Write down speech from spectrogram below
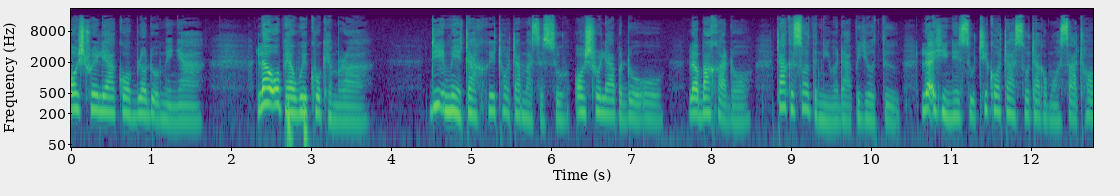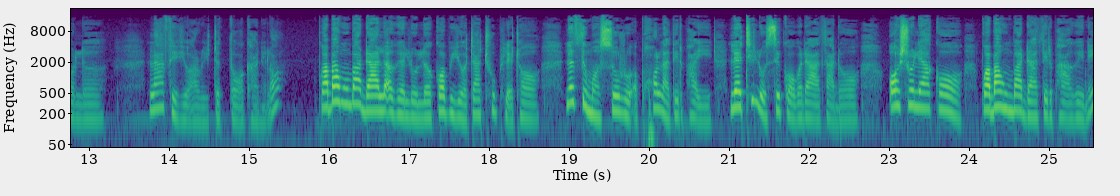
ဩစတြေးလျကော့ဘလော့ဒိုမညာလောအဖဲဝေခုကင်မရာဒီအမေတာခိထော့တမဆဆူဩစတြေးလျဘဒိုလဘခါတော့တာကစော့တနီဝဒပယိုတုလက်ဟိနေစုထိကောတာဆိုတာကမောစာထော့လလာဖေဗူအာရီတတော်အခါနေလော ပကဘာမဘာဒါလအကလိုလကော်ပီယတာထုဖလက်ထောလက်စုမဆိုရအဖောလာတိတဖိုင်လက်တီလိုစစ်ကောဝဒါသာတော့ဩစတြေးလျကောပကဘာမဘာဒါတိတဖာခေနေ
